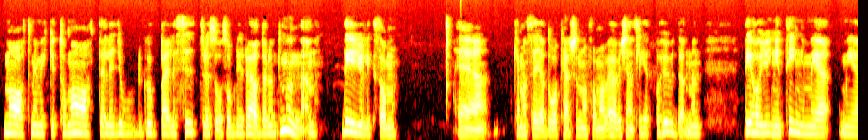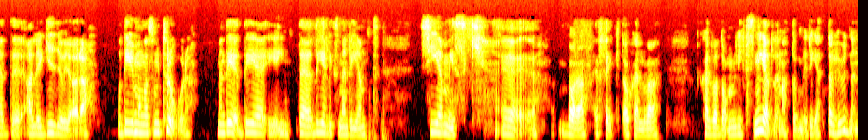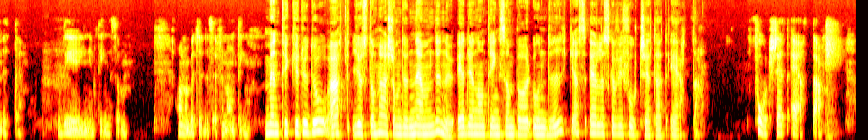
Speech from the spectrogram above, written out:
mat med mycket tomat eller jordgubbar eller citrus och så blir röda runt munnen. Det är ju liksom, eh, kan man säga då, kanske någon form av överkänslighet på huden. Men det har ju ingenting med, med eh, allergi att göra. Och det är ju många som tror. Men det, det är inte, det är liksom en rent kemisk eh, bara effekt av själva, själva de livsmedlen, att de retar huden lite. Och det är ingenting som har någon betydelse för någonting. Men tycker du då att just de här som du nämnde nu, är det någonting som bör undvikas eller ska vi fortsätta att äta? Fortsätt äta.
